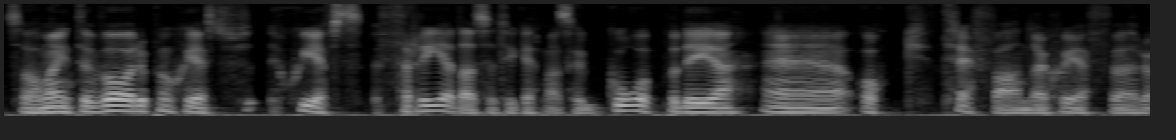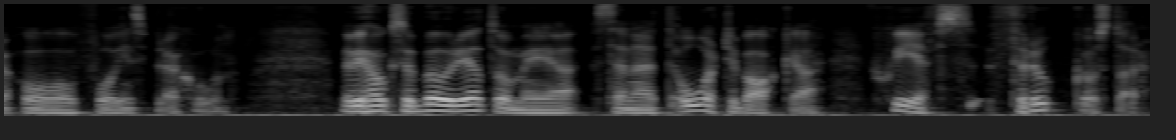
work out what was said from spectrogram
Så har man inte varit på en chefs, chefsfredag så tycker jag att man ska gå på det eh, och träffa andra chefer och få inspiration. Men vi har också börjat då med, sedan ett år tillbaka, chefsfrukostar.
